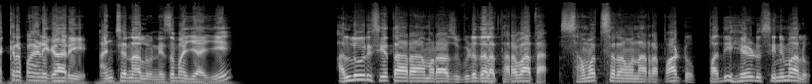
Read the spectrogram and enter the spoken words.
చక్రపాణి గారి అంచనాలు నిజమయ్యాయి. అల్లూరి సీతారామరాజు విడుదల తర్వాత సంవత్సరంన్నరపాటు పదిహేడు సినిమాలు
